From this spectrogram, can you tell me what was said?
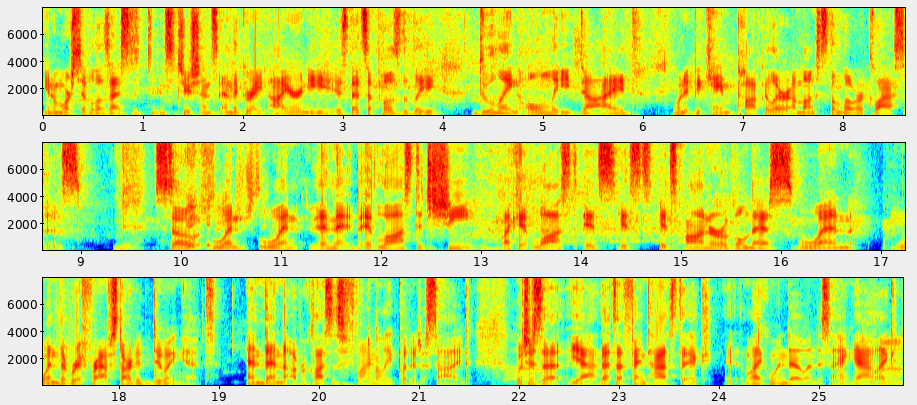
you know more civilized institutions. And the great irony is that supposedly dueling only died when it became popular amongst the lower classes so when when and it, it lost its sheen, like it lost its its its honorableness when when the riffraff started doing it, and then the upper classes finally put it aside, which is a yeah, that's a fantastic like window into saying yeah, like Huh.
